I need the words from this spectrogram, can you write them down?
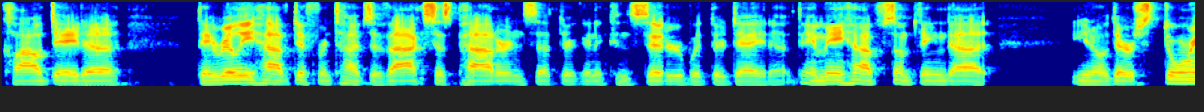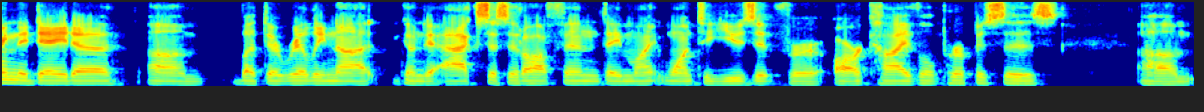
cloud data they really have different types of access patterns that they're going to consider with their data. They may have something that you know they're storing the data um, but they're really not going to access it often. They might want to use it for archival purposes um,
